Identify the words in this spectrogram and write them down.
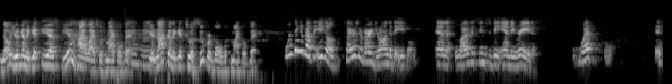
No, you're going to get ESPN highlights with Michael Vick. Mhm. You're not going to get to a Super Bowl with Michael Vick. One thing about the Eagles, players are very drawn to the Eagles, and a lot of it seems to be Andy Reid. What? It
